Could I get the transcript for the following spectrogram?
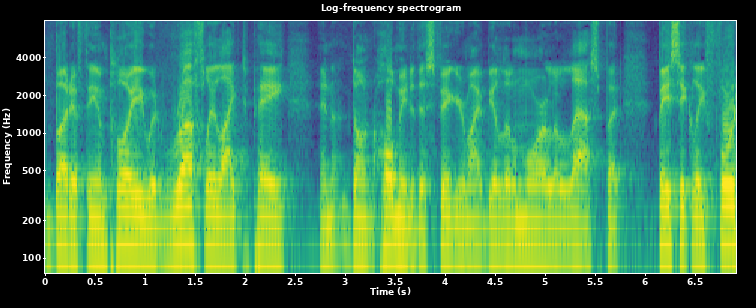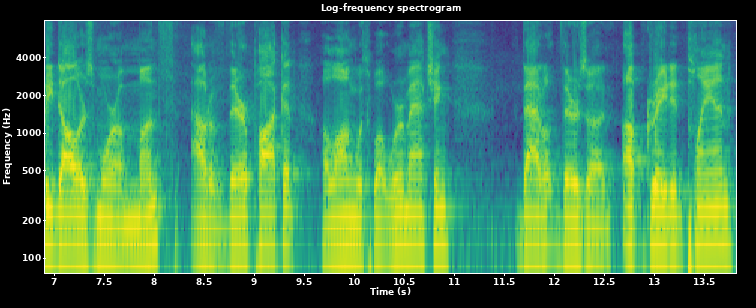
but if the employee would roughly like to pay, and don't hold me to this figure, might be a little more, a little less, but basically forty dollars more a month out of their pocket, along with what we're matching. that there's an upgraded plan,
